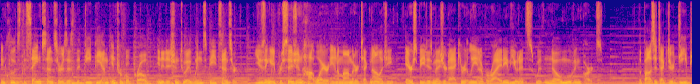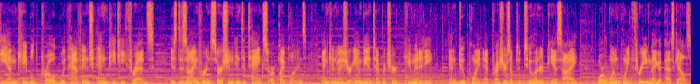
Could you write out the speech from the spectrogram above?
includes the same sensors as the DPM integral probe in addition to a wind speed sensor. Using a precision hot wire anemometer technology, airspeed is measured accurately in a variety of units with no moving parts. The Positector DPM cabled probe with half-inch NPT threads is designed for insertion into tanks or pipelines and can measure ambient temperature, humidity, and dew point at pressures up to 200 psi or 1.3 megapascals.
